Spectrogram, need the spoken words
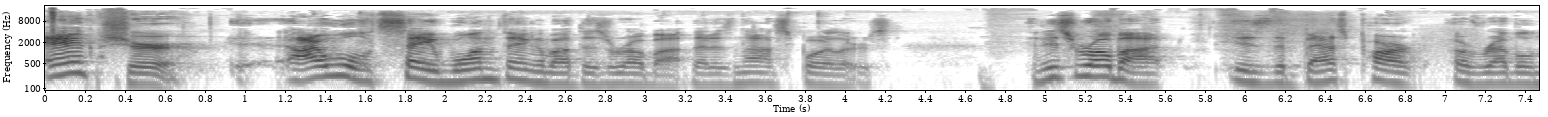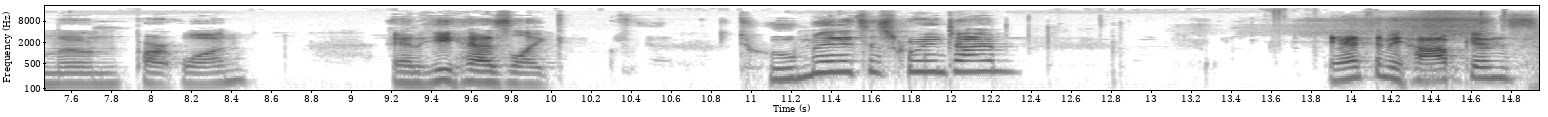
And Sure. I will say one thing about this robot that is not spoilers. This robot is the best part of Rebel Moon Part One, and he has like two minutes of screen time. Anthony Hopkins,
